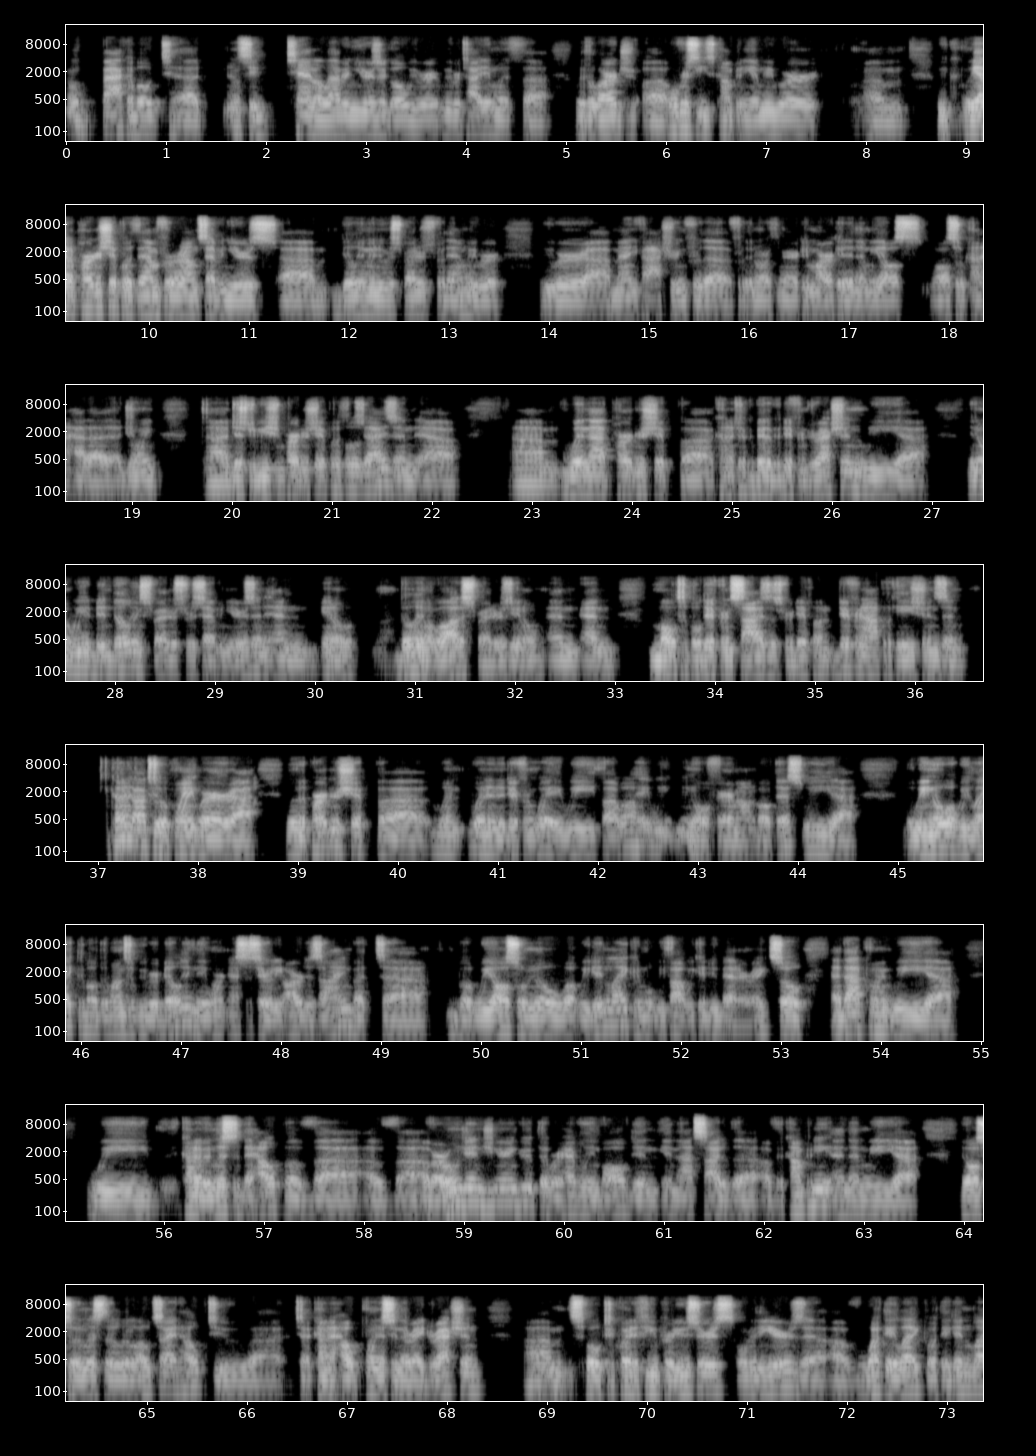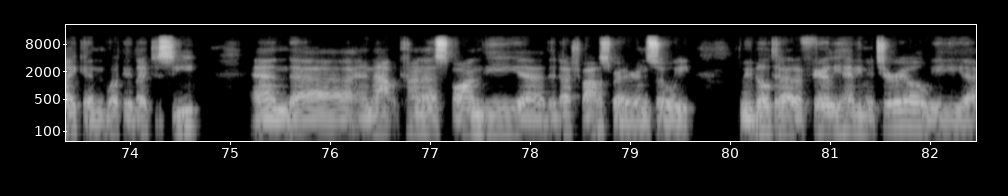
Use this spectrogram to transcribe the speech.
know, back about you know say 10, 11 years ago, we were we were tied in with uh, with a large uh, overseas company, and we were um, we, we had a partnership with them for around seven years, um, building manure spreaders for them. We were we were uh, manufacturing for the for the North American market, and then we also also kind of had a, a joint uh, distribution partnership with those guys. And uh, um, when that partnership uh, kind of took a bit of a different direction, we you know, we had been building spreaders for seven years and, and, you know, building a lot of spreaders, you know, and, and multiple different sizes for different, different applications. And kind of got to a point where uh, when the partnership uh, went, went in a different way, we thought, well, hey, we, we know a fair amount about this. We, uh, we know what we liked about the ones that we were building. They weren't necessarily our design, but uh, but we also know what we didn't like and what we thought we could do better, right? So at that point, we uh, we kind of enlisted the help of, uh, of, uh, of our own engineering group that were heavily involved in, in that side of the, of the company. And then we, uh, we also enlisted a little outside help to, uh, to kind of help point us in the right direction. Um, spoke to quite a few producers over the years uh, of what they liked, what they didn't like, and what they'd like to see. And, uh, and that kind of spawned the, the Dutch bio spreader. And so we, we built it out of fairly heavy material. We,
